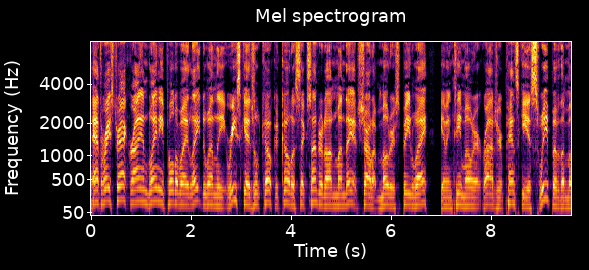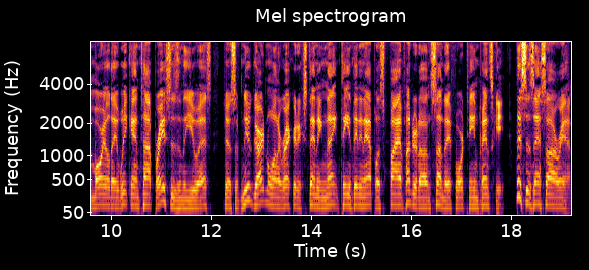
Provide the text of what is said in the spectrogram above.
At the racetrack, Ryan Blaney pulled away late to win the rescheduled Coca Cola 600 on Monday at Charlotte Motor Speedway, giving team owner Roger Penske a sweep of the Memorial Day weekend top races in the U.S. Josef Newgarden won a record extending 19th Indianapolis 500 on Sunday for Team Penske. This is SRN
